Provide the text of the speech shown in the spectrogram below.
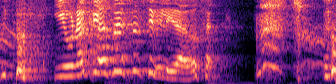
y una clase de sensibilidad docente.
